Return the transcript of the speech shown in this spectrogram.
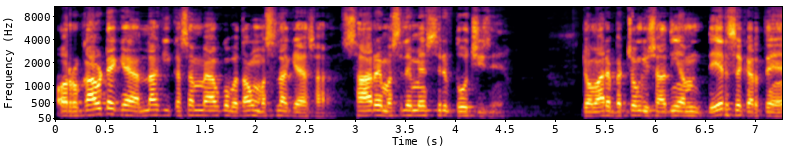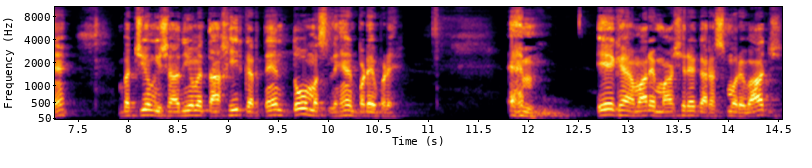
اور رکاوٹیں کیا اللہ کی قسم میں آپ کو بتاؤں مسئلہ کیا ہے سارا؟ سارے مسئلے میں صرف دو چیزیں ہیں۔ جو ہمارے بچوں کی شادیاں ہم دیر سے کرتے ہیں، بچیوں کی شادیوں میں تاخیر کرتے ہیں، دو مسئلے ہیں بڑے بڑے۔ اہم، ایک ہے ہمارے معاشرے کا رسم و رواج،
